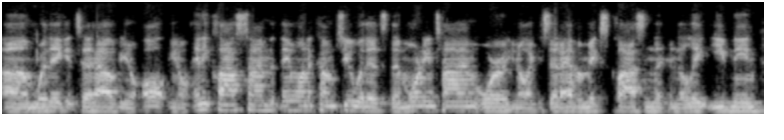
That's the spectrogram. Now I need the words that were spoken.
um, where they get to have you know all you know any class time that they want to come to, whether it's the morning time or you know like I said, I have a mixed class in the in the late evening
